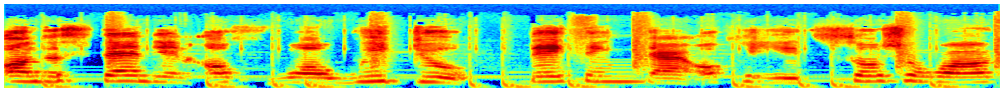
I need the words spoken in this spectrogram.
understanding of what we do they think that okay it's social work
